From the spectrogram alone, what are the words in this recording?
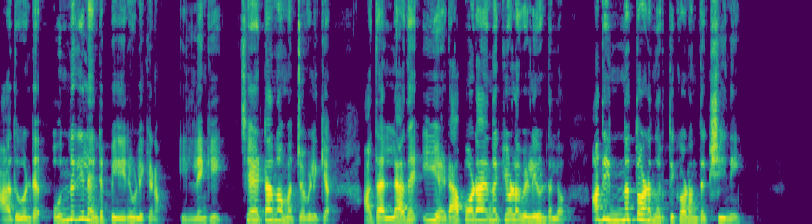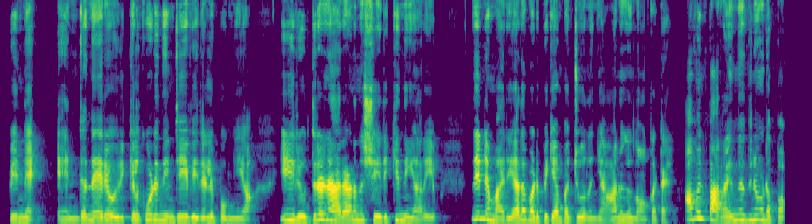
അതുകൊണ്ട് ഒന്നുകിൽ എന്റെ പേര് വിളിക്കണം. ഇല്ലെങ്കിൽ ചേട്ടാന്നോ മറ്റോ വിളിക്കാം. അതല്ലാതെ ഈ എടാപ്പോട എന്നൊക്കെയുള്ള വിളിയുണ്ടല്ലോ അത് ഇന്നത്തോടെ നിർത്തിക്കോണം ദക്ഷിണി. പിന്നെ എന്റെ നേരെ ഒരിക്കൽ കൂടി നിന്റെ ഈ വിരൽ പൊങ്ങിയ. ഈ രുദ്രൻ ആരാണെന്ന് ശരിക്കും നീ അറിയും. നിന്നെ മര്യാദ പഠിപ്പിക്കാൻ പറ്റുമെന്ന് ഞാനൊന്ന് നോക്കട്ടെ. അവൻ പറയുന്നതിനോടൊപ്പം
